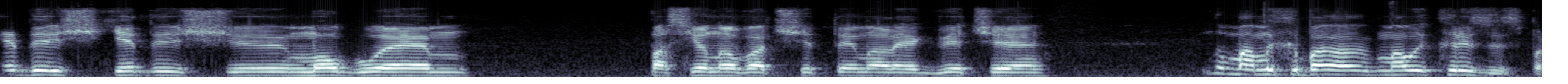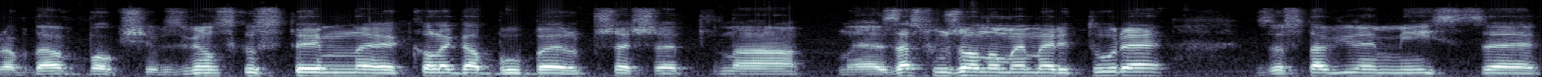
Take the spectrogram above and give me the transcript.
kiedyś, kiedyś y, mogłem pasjonować się tym, ale jak wiecie, no mamy chyba mały kryzys, prawda, w boksie. W związku z tym e, kolega Bubel przeszedł na e, zasłużoną emeryturę. Zostawiłem miejsce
